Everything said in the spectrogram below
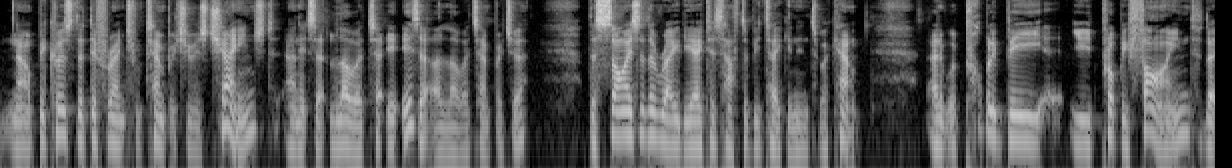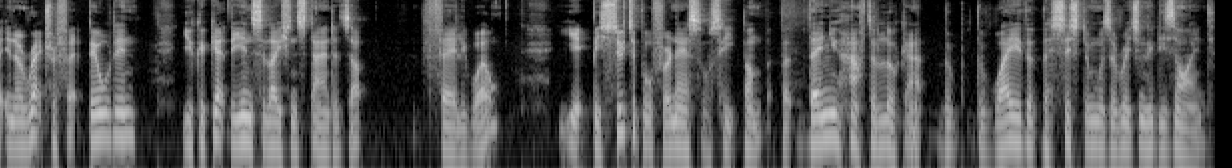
Now, because the differential temperature has changed and it's at lower, te- it is at a lower temperature, the size of the radiators have to be taken into account. And it would probably be, you'd probably find that in a retrofit building, you could get the insulation standards up fairly well. It'd be suitable for an air source heat pump, but then you have to look at the, the way that the system was originally designed.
